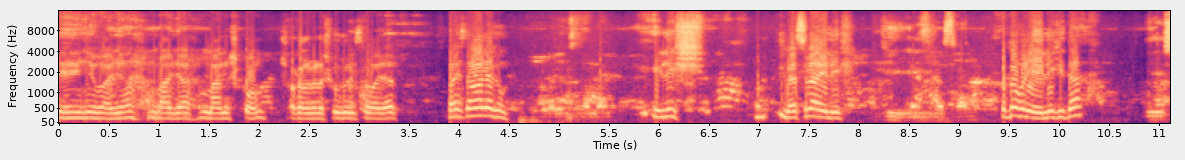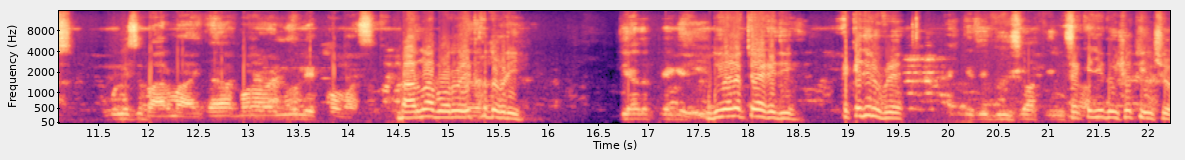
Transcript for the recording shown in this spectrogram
এই যে বাজার বাজার মানুষ কম। সকালবেলা শুরু হয়েছে বাজার। ভাই সালাম আলাইকুম। ইলিশ বেসরা ইলিশ? জি কত করে ইলিশ এটা? বার্মা। এটা বড় লেট কম আছে। বারমা বড় রেট কত করি? দুই হাজার টাকা কেজি। এক কেজির উপরে? এক কেজি দুইশো এক কেজি দুইশো তিনশো।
